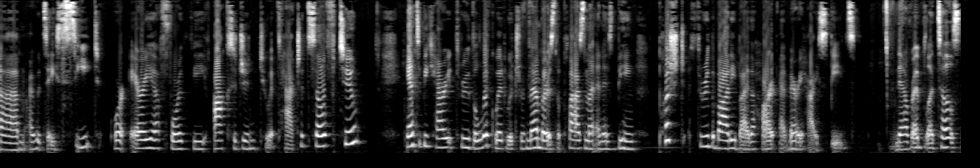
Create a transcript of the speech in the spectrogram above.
um, I would say, seat or area for the oxygen to attach itself to and to be carried through the liquid, which remember is the plasma and is being pushed through the body by the heart at very high speeds. Now, red blood cells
